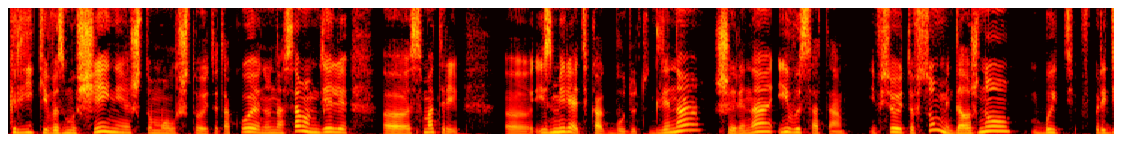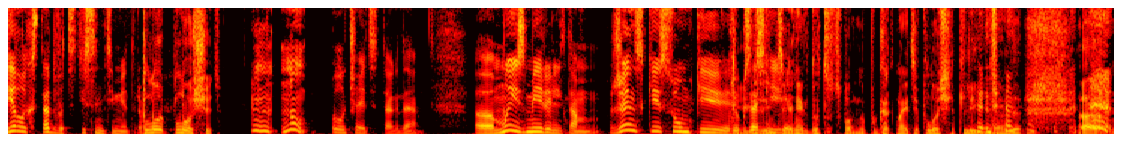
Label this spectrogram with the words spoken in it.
крики возмущения, что, мол, что это такое. Но на самом деле, э, смотри, э, измерять как будут длина, ширина и высота. И все это в сумме должно быть в пределах 120 сантиметров. Пло- площадь. М, Ну, получается так, да. Э, Мы измерили там женские сумки, рюкзаки. Извините, анекдот вспомнил. Как найти площадь Ленина? А,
